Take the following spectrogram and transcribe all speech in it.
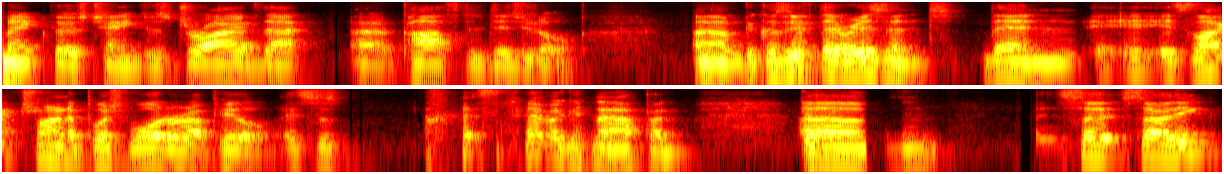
make those changes, drive that uh, path to digital. Um, because if there isn't, then it's like trying to push water uphill. It's just it's never going to happen. Um, so so I think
